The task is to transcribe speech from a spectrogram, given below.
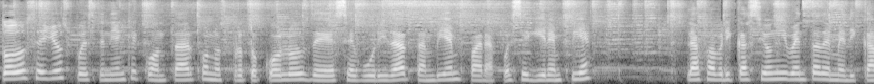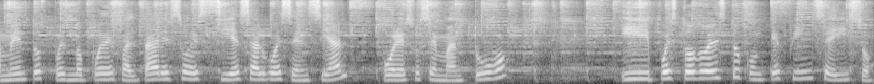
Todos ellos pues tenían que contar con los protocolos de seguridad también para pues seguir en pie. La fabricación y venta de medicamentos pues no puede faltar, eso es sí es algo esencial, por eso se mantuvo. Y pues todo esto con qué fin se hizo?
